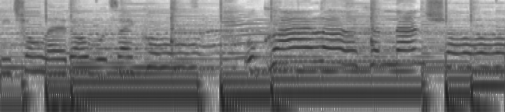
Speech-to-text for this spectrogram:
你从来都不在乎，我快乐很难受。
